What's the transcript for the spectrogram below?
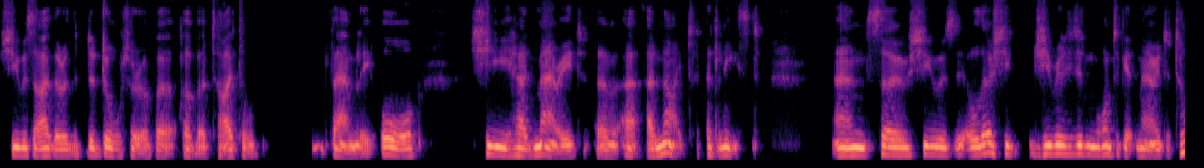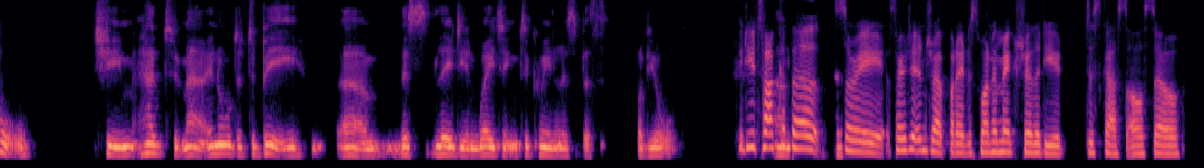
She was either the daughter of a of a titled family or she had married a, a, a knight at least. And so she was, although she she really didn't want to get married at all, she had to marry in order to be um, this lady in waiting to Queen Elizabeth of York. Could you talk um, about sorry, sorry to interrupt, but I just want to make sure that you discuss also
